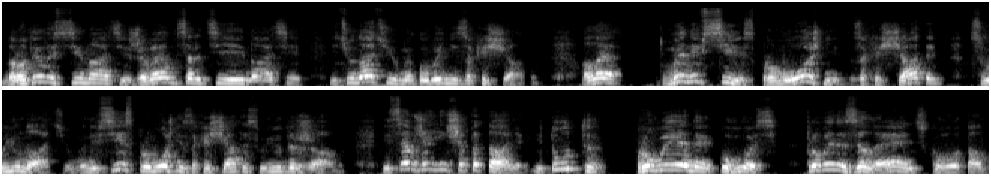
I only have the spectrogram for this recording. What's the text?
народились в цій нації, живемо серед цієї нації, і цю націю ми повинні захищати. Але ми не всі спроможні захищати свою націю. Ми не всі спроможні захищати свою державу. І це вже інше питання. І тут провини когось, провини Зеленського, там,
